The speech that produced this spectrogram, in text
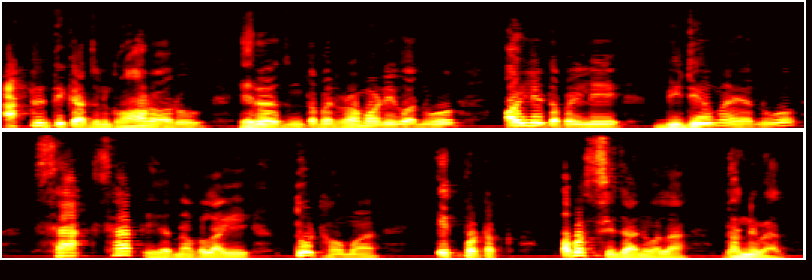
आकृतिका जुन घरहरू हेरेर जुन तपाईँ रमणीय गर्नुभयो अहिले तपाईँले भिडियोमा हेर्नुभयो साक्षात् हेर्नको लागि त्यो ठाउँमा एकपटक अवश्य जानुहोला। धन्यवाद।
